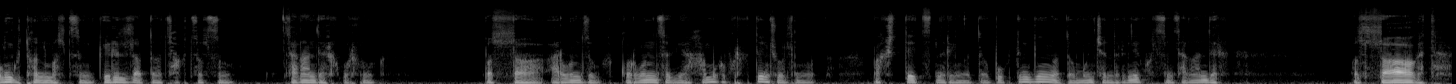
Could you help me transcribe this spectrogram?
өнгө тон молцсон гэрэл одоо цогцолсон цагаан дээрх бурхан боллоо. 10 зүг 3 цагийн хамаг бүрхтийн чуулган багш дээдс нарын одоо бүгднгийн одоо мөн чанар нэг болсон цагаан дээрх боллоо гэдэг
